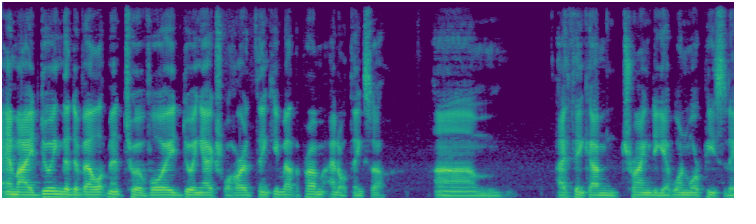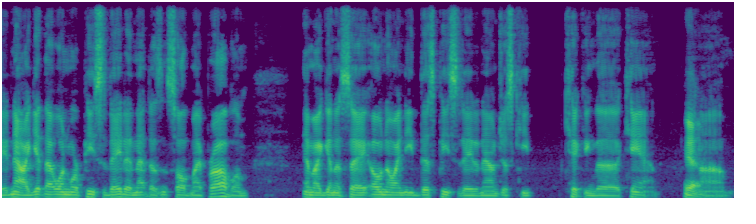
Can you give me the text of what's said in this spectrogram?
Am I doing the development to avoid doing actual hard thinking about the problem? I don't think so. Um, I think I'm trying to get one more piece of data. Now I get that one more piece of data and that doesn't solve my problem. Am I going to say, oh no, I need this piece of data now and just keep kicking the can? Yeah. Um,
